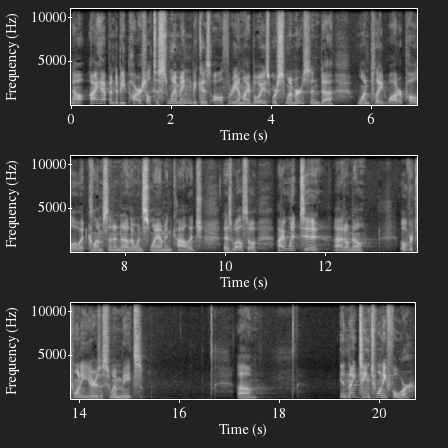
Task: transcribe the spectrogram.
Now, I happen to be partial to swimming because all three of my boys were swimmers, and uh, one played water polo at Clemson, and another one swam in college as well. So I went to, I don't know, over 20 years of swim meets. Um, in 1924,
